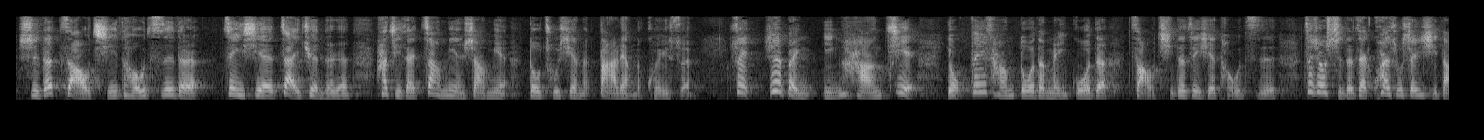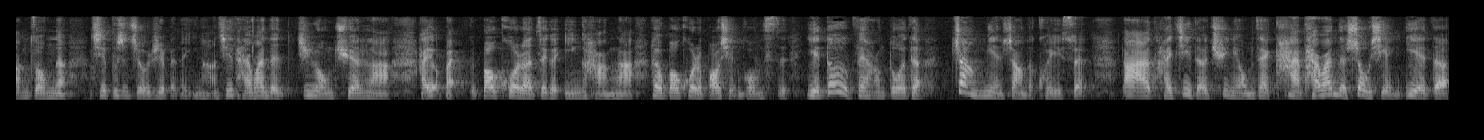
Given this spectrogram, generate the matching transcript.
使得早期投资的这些债券的人，他其实在账面上面都出现了大量的亏损。所以，日本银行界有非常多的美国的早期的这些投资，这就使得在快速升息当中呢，其实不是只有日本的银行，其实台湾的金融圈啦，还有包包括了这个银行啦，还有包括了保险公司，也都有非常多的账面上的亏损。大家还记得去年我们在看台湾的寿险业的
